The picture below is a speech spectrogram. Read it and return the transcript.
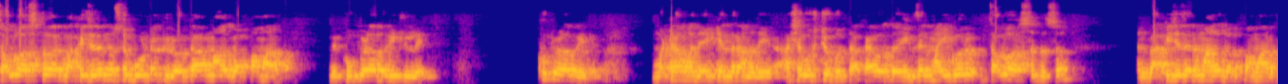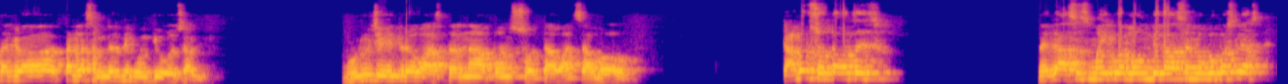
चालू असतं आणि बाकीचे जण नुसतं बोट फिरवता माग गप्पा मारता. मी खूप वेळा बघितलेलं आहे. खूप वेळा बघितलं. मठामध्ये केंद्रामध्ये अशा गोष्टी होता काय होतं एक जण माईकवर चालू असतं तसं आणि बाकीचे जण माग गप्पा मारता किंवा त्यांना समजत नाही कोणती ओळ चालू गुरुचरित्र वाचताना आपण स्वतः वाचावं. का बरं स्वतः वाचायचं? नाही तर असंच माईकवर लावून दिलं असं लोक बसले असते.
